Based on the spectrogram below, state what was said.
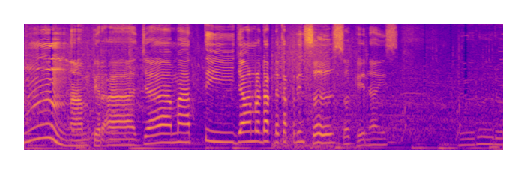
Hmm, hampir aja mati. Jangan meledak dekat princess. Oke, okay, nice. Dururu.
